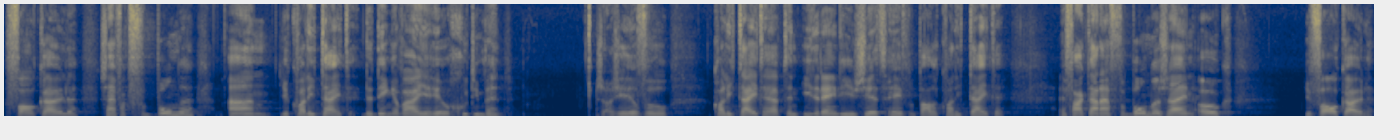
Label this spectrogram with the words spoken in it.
valkuilen, zijn vaak verbonden aan je kwaliteiten. De dingen waar je heel goed in bent. Dus als je heel veel kwaliteiten hebt en iedereen die hier zit heeft bepaalde kwaliteiten. En vaak daaraan verbonden zijn ook je valkuilen.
